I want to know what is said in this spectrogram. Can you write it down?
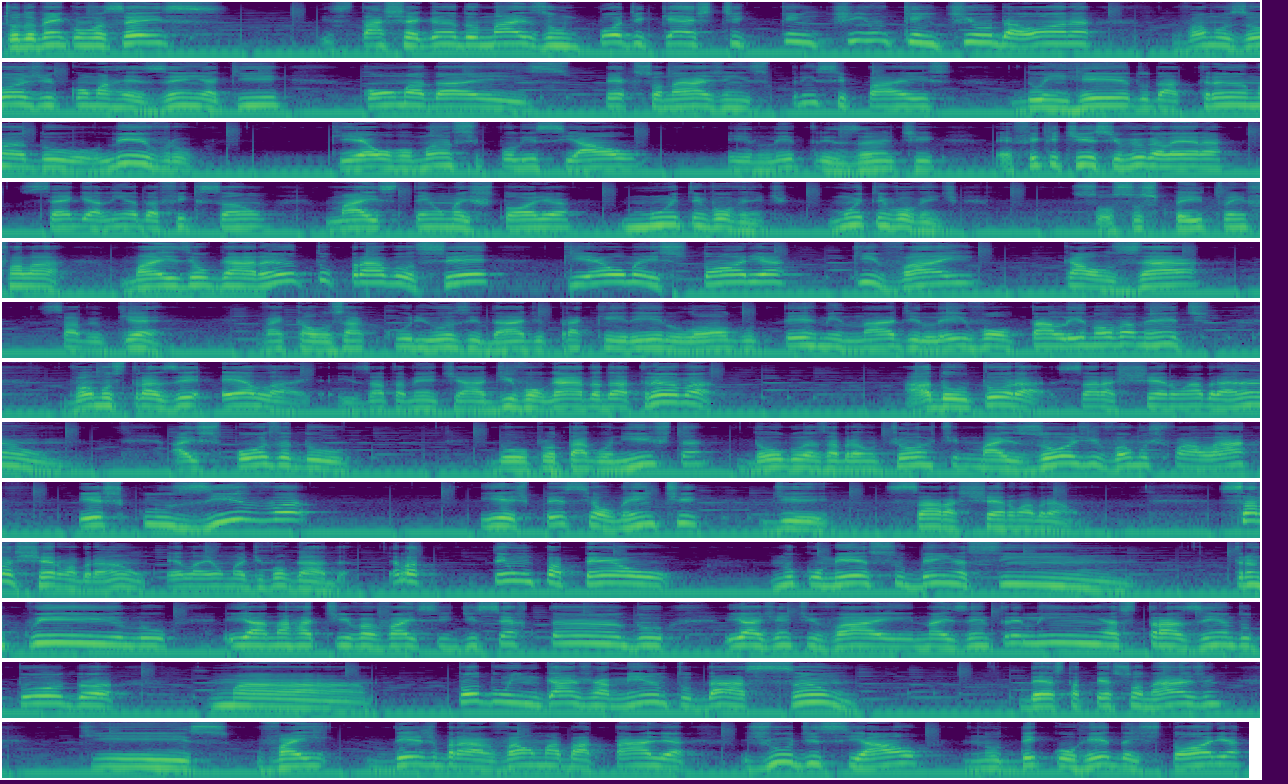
Tudo bem com vocês? Está chegando mais um podcast quentinho, quentinho da hora. Vamos hoje com uma resenha aqui com uma das personagens principais do enredo, da trama do livro, que é o romance policial eletrizante. É fictício, viu, galera? Segue a linha da ficção, mas tem uma história muito envolvente, muito envolvente. Sou suspeito em falar, mas eu garanto para você que é uma história que vai causar, sabe o que é? Vai causar curiosidade para querer logo terminar de ler e voltar a ler novamente. Vamos trazer ela, exatamente a advogada da trama, a doutora Sara Sharon Abraão, a esposa do, do protagonista Douglas Abraão Chort, mas hoje vamos falar exclusiva e especialmente de Sarah Sharon Abraão. Sarah Sharon Abraão, ela é uma advogada. Ela tem um papel no começo bem assim tranquilo e a narrativa vai se dissertando e a gente vai nas entrelinhas trazendo toda uma todo o engajamento da ação desta personagem que vai desbravar uma batalha judicial no decorrer da história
